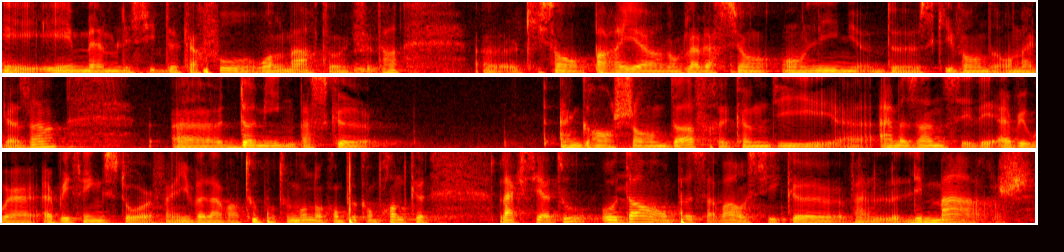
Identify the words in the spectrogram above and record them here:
et, et, même les sites de Carrefour, Walmart, etc., euh, qui sont par ailleurs donc la version en ligne de ce qu'ils vendent en magasin, euh, domine parce que un grand champ d'offres, comme dit euh, Amazon, c'est the everywhere, everything store. Enfin, ils veulent avoir tout pour tout le monde. Donc, on peut comprendre que l'accès à tout. Autant on peut savoir aussi que les marges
